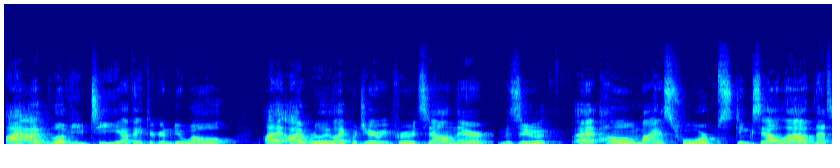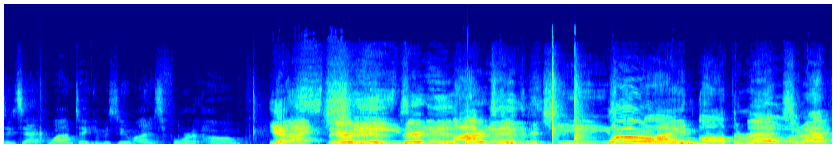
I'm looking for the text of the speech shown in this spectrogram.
I, I love UT. I think they're gonna do well. I, I really like what Jeremy Pruitt's down there. Mizzou at home minus four stinks out loud, and that's exactly why I'm taking Mizzou minus four at home. Yes, That there it is, there it is, I'm it taking is. the cheese right off the rat Oh, okay,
